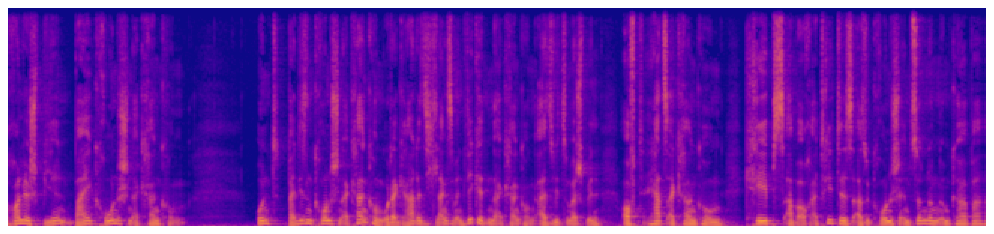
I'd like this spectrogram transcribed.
Rolle spielen bei chronischen Erkrankungen. Und bei diesen chronischen Erkrankungen oder gerade sich langsam entwickelnden Erkrankungen, also wie zum Beispiel oft Herzerkrankungen, Krebs, aber auch Arthritis, also chronische Entzündungen im Körper,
